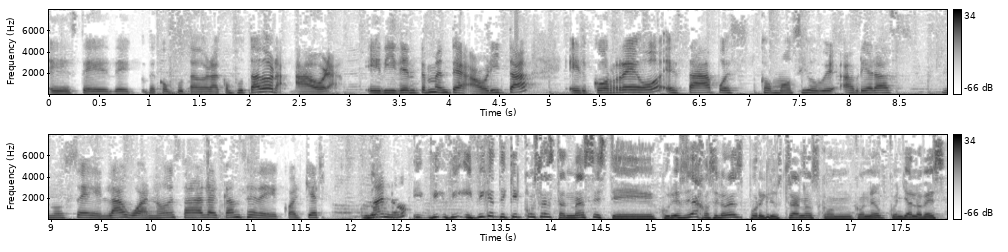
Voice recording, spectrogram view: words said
este, de, de computadora a computadora. Ahora, evidentemente, ahorita el correo está pues como si abrieras, no sé, el agua, ¿no? Está al alcance de cualquier humano. Y, y fíjate qué cosas tan más este curiosas. Ya, José, lo gracias por ilustrarnos con, con con ya lo ves.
